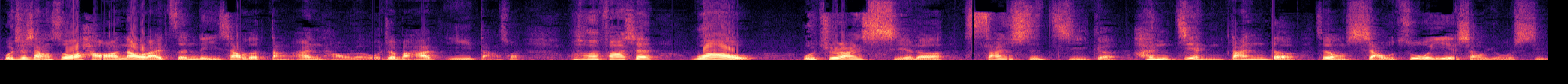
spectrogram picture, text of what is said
我就想说，好啊，那我来整理一下我的档案好了，我就把它一一打出来。我突然发现，哇哦，我居然写了三十几个很简单的这种小作业、小游戏，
